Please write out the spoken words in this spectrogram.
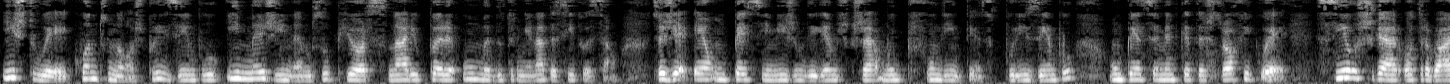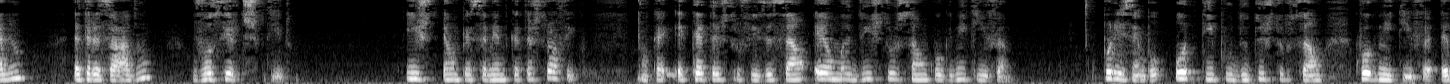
Isto é, quando nós, por exemplo, imaginamos o pior cenário para uma determinada situação. Ou seja, é um pessimismo, digamos que já muito profundo e intenso. Por exemplo, um pensamento catastrófico é se eu chegar ao trabalho atrasado, vou ser despedido. Isto é um pensamento catastrófico. Okay? A catastrofização é uma distorção cognitiva. Por exemplo, outro tipo de distorção cognitiva, a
